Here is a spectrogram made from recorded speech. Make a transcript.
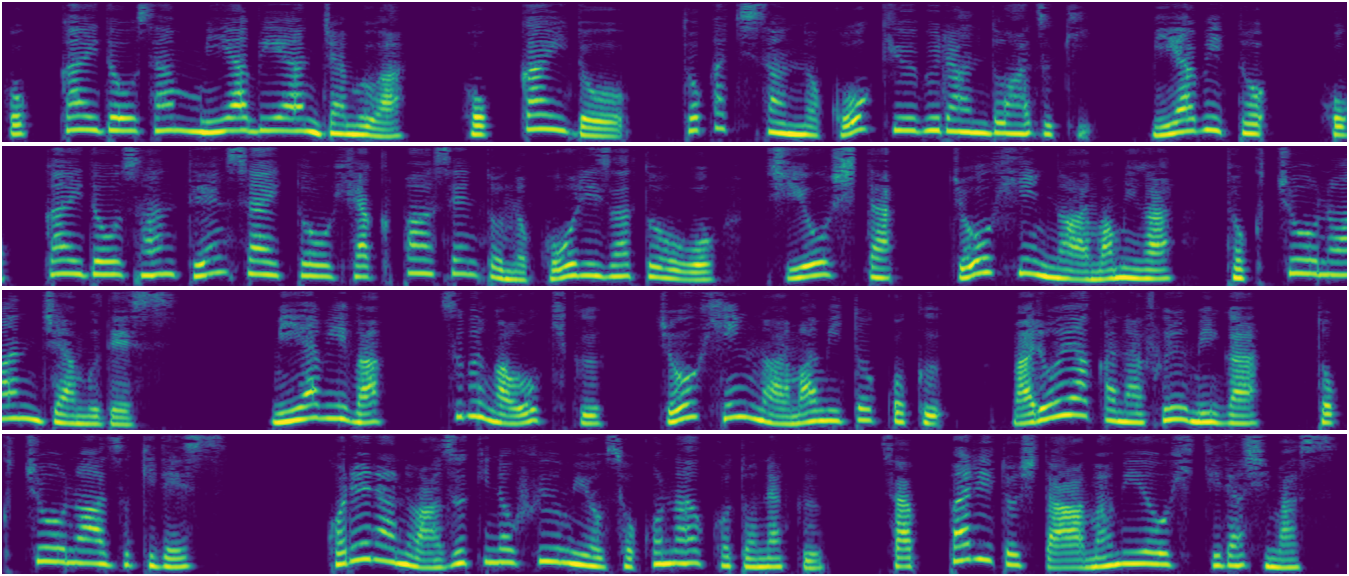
北海道産みやびあんジャムは北海道十勝産の高級ブランド小豆、みやびと北海道産天才糖100%の氷砂糖を使用した上品な甘みが特徴のアンジャムです。みやびは粒が大きく、上品な甘みと濃く、まろやかな風味が特徴の小豆です。これらの小豆の風味を損なうことなく、さっぱりとした甘みを引き出します。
